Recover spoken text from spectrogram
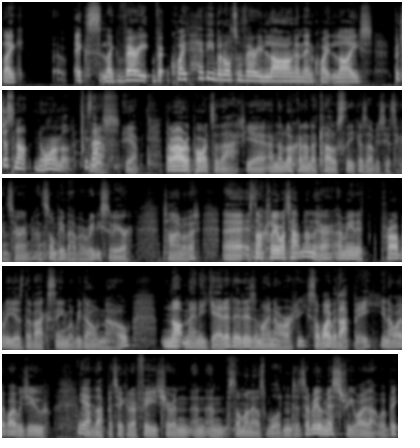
Like ex- like very, ve quite heavy but also very long and then quite light, but just not normal. Is that? Yeah, yeah. There are reports of that, yeah, and they're looking at it closely because obviously it's a concern, and some people have a really severe time of it. Uh, it's not clear what's happening there. I mean, it probably is the vaccine, but we don't know. Not many get it. It is a minority, so why would that be? You know, why, why would you Yeah. have that particular feature and, and, and someone else wouldn't? It's a real mystery why that would be.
